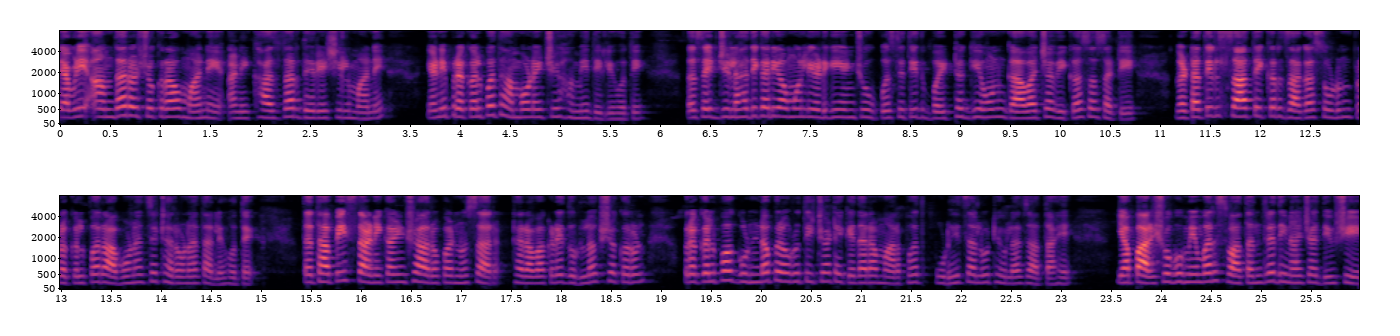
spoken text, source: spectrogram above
त्यावेळी आमदार अशोकराव माने आणि खासदार धैर्यशील माने यांनी प्रकल्प थांबवण्याची हमी दिली होती. तसेच जिल्हाधिकारी अमोल येडगे यांच्या उपस्थितीत बैठक घेऊन गावाच्या विकासासाठी गटातील सात एकर जागा सोडून प्रकल्प राबवण्याचे ठरवण्यात आले होते. तथापि स्थानिकांच्या आरोपानुसार ठरावाकडे दुर्लक्ष करून प्रकल्प गुंड प्रवृत्तीच्या ठेकेदारामार्फत पुढे चालू ठेवला जात आहे. या पार्श्वभूमीवर स्वातंत्र्य दिनाच्या दिवशी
